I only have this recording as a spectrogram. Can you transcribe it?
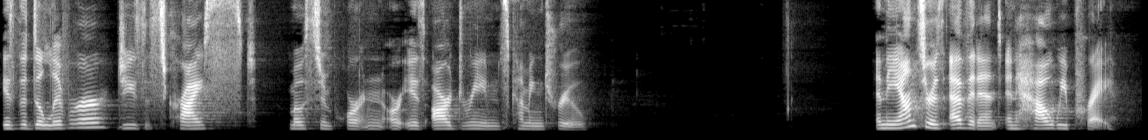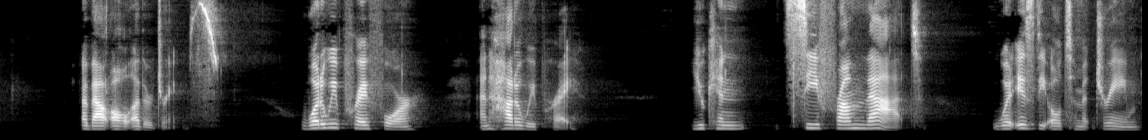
Is the deliverer, Jesus Christ, most important, or is our dreams coming true? And the answer is evident in how we pray about all other dreams. What do we pray for, and how do we pray? You can see from that what is the ultimate dream?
